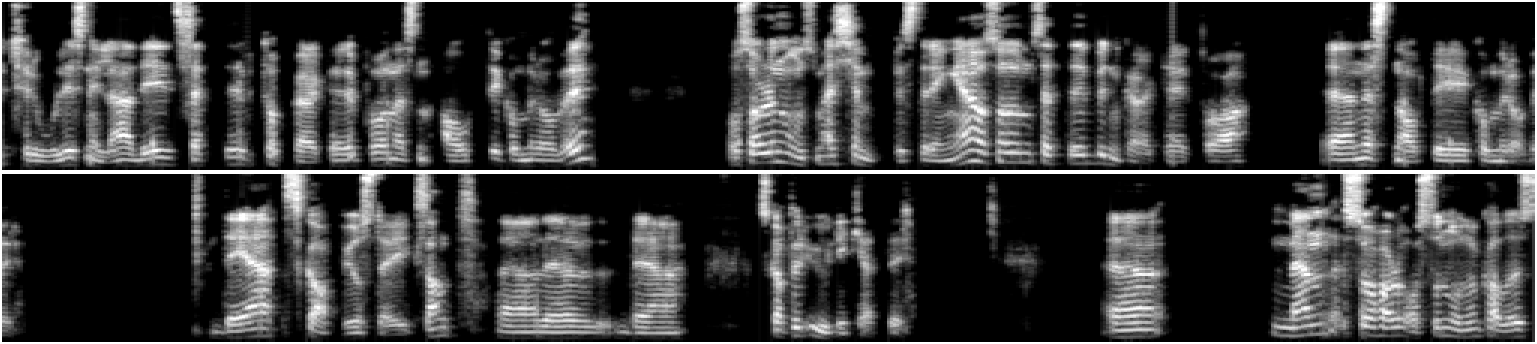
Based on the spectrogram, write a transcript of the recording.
utrolig snille. De setter toppkarakterer på nesten alt de kommer over. Og så har du noen som er kjempestrenge, og som setter bunnkarakter på eh, nesten alt de kommer over. Det skaper jo støy, ikke sant. Det, det skaper ulikheter. Men så har du også noe som kalles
